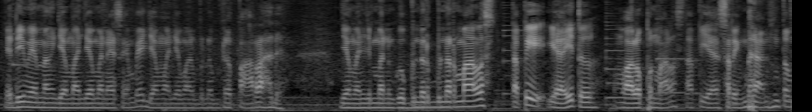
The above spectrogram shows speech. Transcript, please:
Jadi memang zaman zaman SMP zaman zaman bener-bener parah dah. Zaman zaman gue bener-bener males tapi ya itu walaupun males tapi ya sering berantem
